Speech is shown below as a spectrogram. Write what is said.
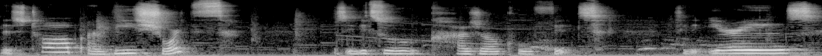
This top and these shorts. It's a little casual, cool fit. See the earrings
